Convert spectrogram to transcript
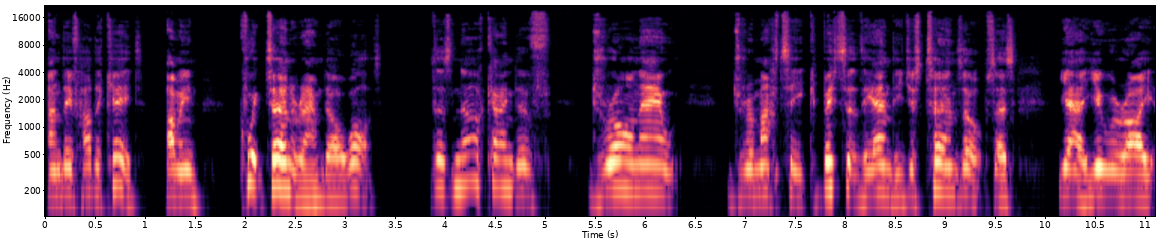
and they've had a kid. I mean, quick turnaround or what? There's no kind of drawn out dramatic bit at the end. He just turns up, says, Yeah, you were right.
